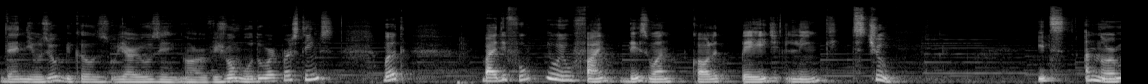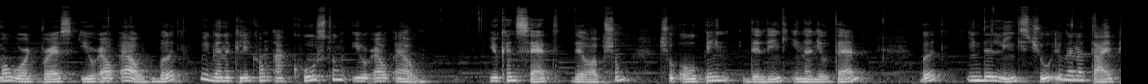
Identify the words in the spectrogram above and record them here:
than usual because we are using our visualmodo wordpress themes but by default you will find this one called page links to it's a normal WordPress URL, but we're gonna click on a custom URL. You can set the option to open the link in a new tab, but in the links too, you're gonna type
